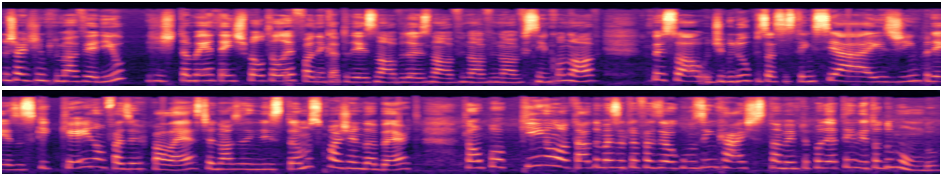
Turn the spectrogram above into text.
no Jardim Primaveril. A gente também atende pelo telefone, que é 39299959. Pessoal de grupos assistenciais, de empresas que queiram fazer palestra, nós ainda estamos com a agenda aberta. Então, um pouquinho lotado, mas é para fazer alguns encaixes também para poder atender todo mundo.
